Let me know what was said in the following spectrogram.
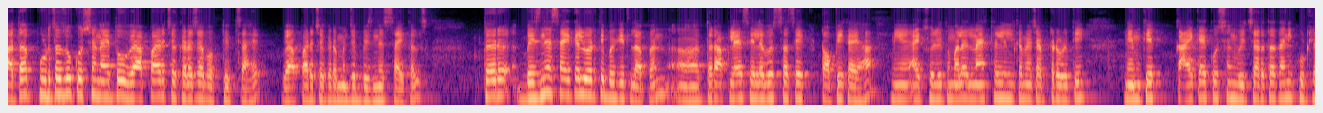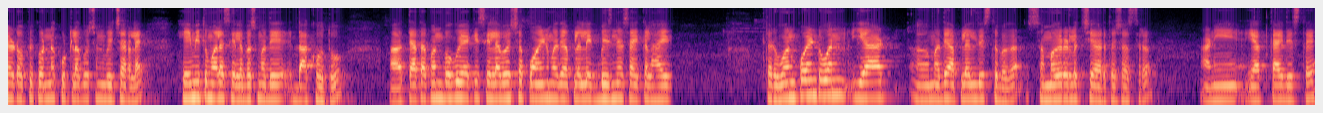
आता पुढचा जो क्वेश्चन आहे तो व्यापार चक्राच्या बाबतीतचा आहे. व्यापार चक्र म्हणजे बिझनेस सायकल्स तर बिझनेस सायकलवरती बघितलं आपण तर आपल्या सिलेबसचाच एक टॉपिक आहे हा. मी ॲक्च्युली तुम्हाला नॅशनल इन्कम या चॅप्टरवरती नेमके काय काय क्वेश्चन विचारतात आणि कुठल्या टॉपिकवरनं कुठला क्वेश्चन विचारला आहे हे मी तुम्हाला सिलेबसमध्ये दाखवतो. त्यात आपण बघूया की सिलेबसच्या पॉईंटमध्ये आपल्याला एक बिझनेस सायकल आहे तर वन पॉईंट वन या मध्ये आपल्याला दिसतं बघा समग्र लक्ष्य अर्थशास्त्र. आणि यात काय दिसतंय?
